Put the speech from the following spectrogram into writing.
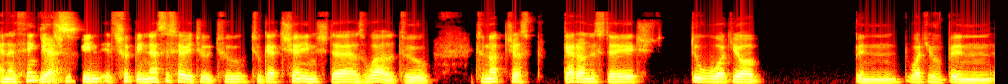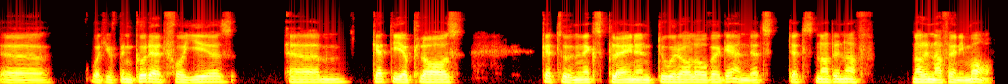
And i think yes. it should be it should be necessary to to to get change there as well to to not just get on the stage do what you're been what you've been uh, what you've been good at for years um, get the applause get to the next plane and do it all over again. That's that's not enough not enough anymore.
